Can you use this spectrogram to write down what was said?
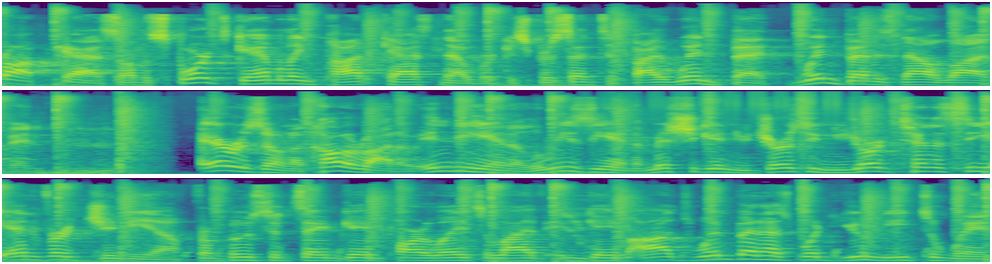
Propcast on the Sports Gambling Podcast Network is presented by WynnBET. WynnBET is now live in Arizona, Colorado, Indiana, Louisiana, Michigan, New Jersey, New York, Tennessee, and Virginia. From boosted same game parlays to live in game odds, WynnBET has what you need to win.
